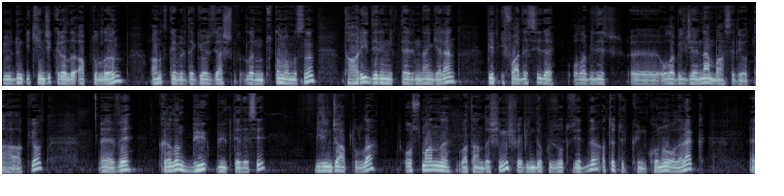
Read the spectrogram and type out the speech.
Ürdün ikinci kralı Abdullah'ın Anıtkabir'de gözyaşlarını tutamamasının tarihi derinliklerinden gelen bir ifadesi de olabilir e, olabileceğinden bahsediyor Taha Akyol. E, ve kralın büyük büyük dedesi 1. Abdullah Osmanlı vatandaşıymış ve 1937'de Atatürk'ün konuğu olarak e,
